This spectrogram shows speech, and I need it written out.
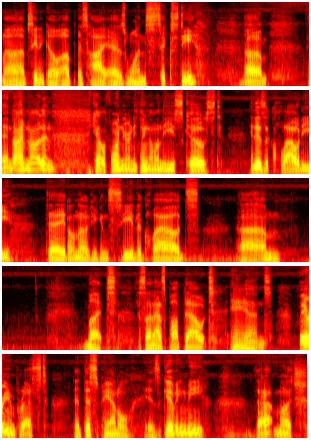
Uh, I've seen it go up as high as 160. Um, and I'm not in California or anything. I'm on the East Coast. It is a cloudy day. I don't know if you can see the clouds. Um, but the sun has popped out and very impressed that this panel is giving me that much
